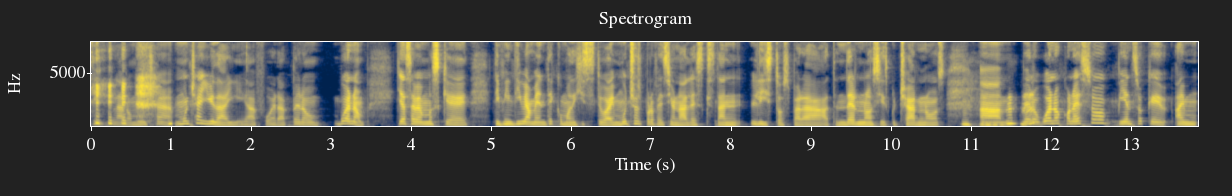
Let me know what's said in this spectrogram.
Sí, claro, mucha, mucha ayuda ahí afuera. Pero bueno, ya sabemos que definitivamente, como dijiste tú, hay muchos profesionales que están listos para atendernos y escucharnos. Pero bueno, con eso pienso que hay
